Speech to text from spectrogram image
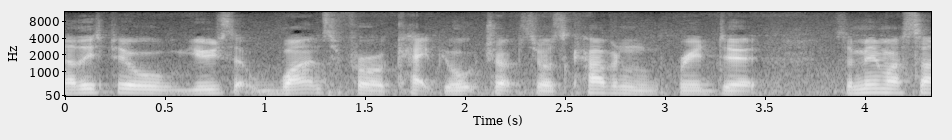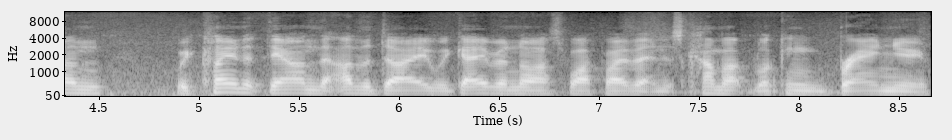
Now these people used it once for a Cape York trip so it's covered in red dirt. So me and my son, we cleaned it down the other day, we gave it a nice wipe over and it's come up looking brand new.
